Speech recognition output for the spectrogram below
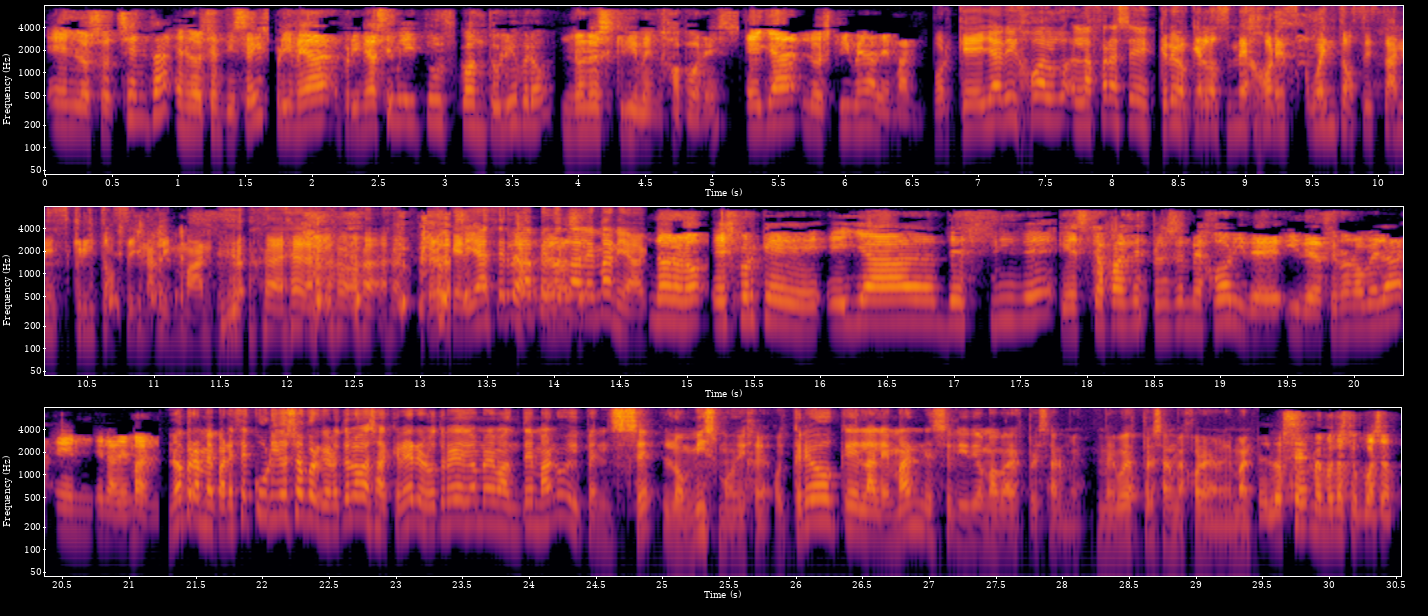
en los 80, en el 86. Primera, primera similitud con tu libro, no lo escribe en japonés. Ella lo escribe en alemán. Porque ella dijo algo, la frase, creo que los mejores cuentos están escritos en alemán. Pero quería hacerle la No, pelota no a. Alemania. No, no, no, es porque ella decide que es capaz de expresarse mejor y de, y de hacer una novela en, en alemán. No, pero me parece curioso porque no te lo vas a creer. El otro día yo me levanté, Manu, y pensé lo mismo. Dije, "Hoy creo que el alemán es el idioma para expresarme. Me voy a expresar mejor en alemán. Lo sé, me mandaste un WhatsApp.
